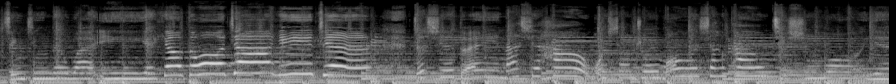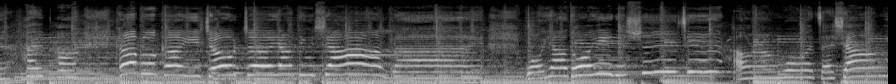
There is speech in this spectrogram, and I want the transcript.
心情的外衣也要多加一件。这些对，那些好，想。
